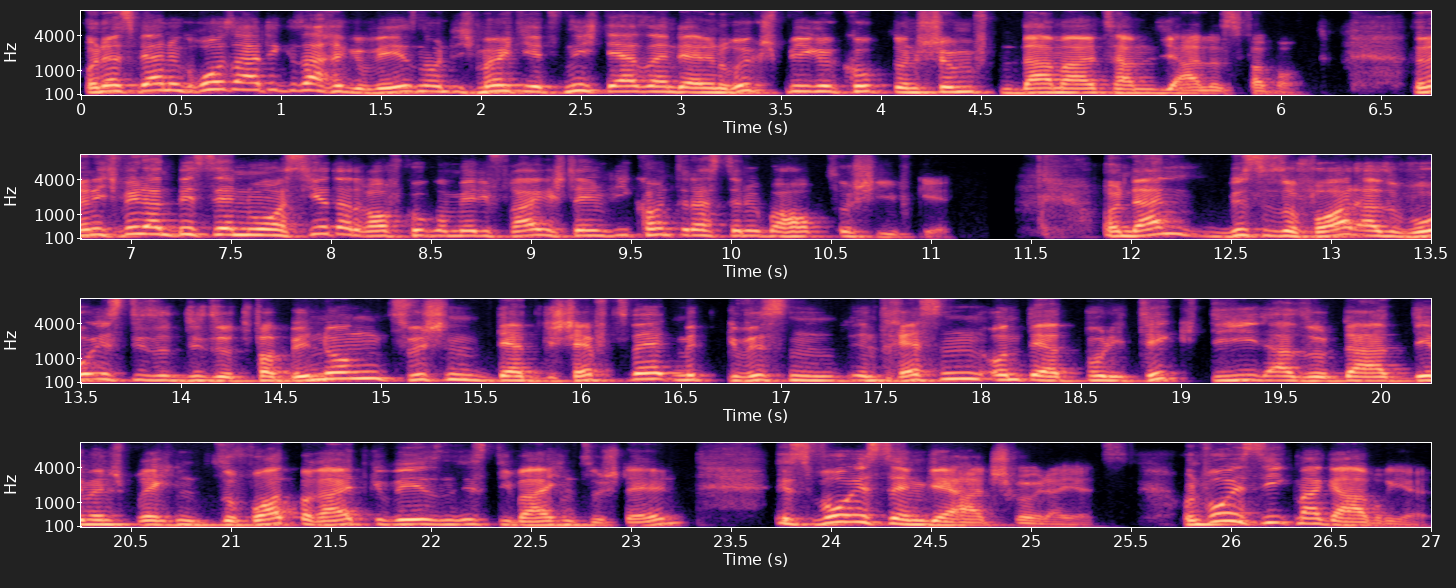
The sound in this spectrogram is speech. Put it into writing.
Und das wäre eine großartige Sache gewesen. Und ich möchte jetzt nicht der sein, der in den Rückspiegel guckt und schimpft, damals haben die alles verbockt. Sondern ich will ein bisschen nuancierter drauf gucken und mir die Frage stellen, wie konnte das denn überhaupt so schief gehen? Und dann bist du sofort, also wo ist diese, diese Verbindung zwischen der Geschäftswelt mit gewissen Interessen und der Politik, die also da dementsprechend sofort bereit gewesen ist, die Weichen zu stellen, ist, wo ist denn Gerhard Schröder jetzt? Und wo ist Sigmar Gabriel?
